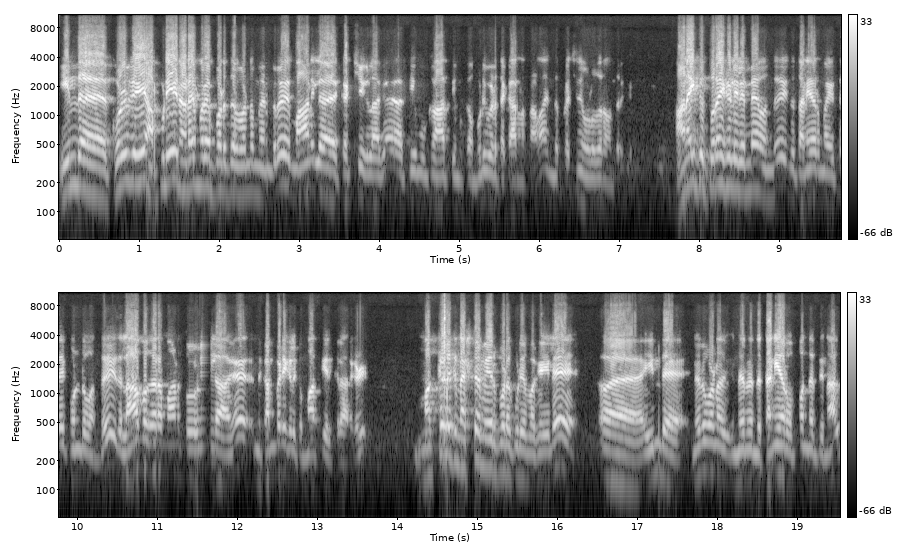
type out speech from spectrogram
இந்த கொள்கையை அப்படியே நடைமுறைப்படுத்த வேண்டும் என்று மாநில கட்சிகளாக திமுக அதிமுக முடிவெடுத்த காரணத்தால இந்த பிரச்சனை இவ்வளவு தூரம் வந்திருக்கு. அனைத்து துறைகளிலுமே வந்து இந்த தனியார் மையத்தை கொண்டு வந்து இது லாபகரமான தொழிலாக இந்த கம்பெனிகளுக்கு மாற்றி இருக்கிறார்கள் மக்களுக்கு நஷ்டம் ஏற்படக்கூடிய வகையிலே இந்த நிறுவன இந்த தனியார் ஒப்பந்தத்தினால்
